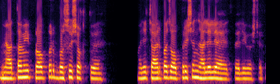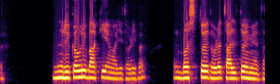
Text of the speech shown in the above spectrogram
आणि आता मी प्रॉपर बसू शकतोय. माझे चार पाच ऑपरेशन झालेले आहेत पहिली गोष्ट तर. अजून रिकव्हरी बाकी आहे माझी थोडीफार. पण बसतोय थोडं चालतोय मी आता.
